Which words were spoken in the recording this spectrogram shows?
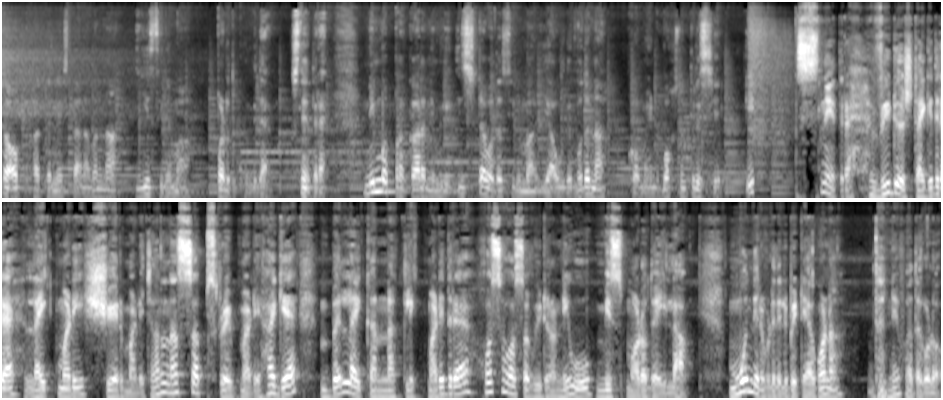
ಟಾಪ್ ಹತ್ತನೇ ಸ್ಥಾನವನ್ನು ಈ ಸಿನಿಮಾ ಪಡೆದುಕೊಂಡಿದೆ. ಸ್ನೇಹಿತರೆ, ನಿಮ್ಮ ಪ್ರಕಾರ ನಿಮಗೆ ಇಷ್ಟವಾದ ಸಿನಿಮಾ ಯಾವುದೆಂಬುದನ್ನು ಕಾಮೆಂಟ್ ಬಾಕ್ಸ್ನಲ್ಲಿ ತಿಳಿಸಿ. ಸ್ನೇಹಿತರೆ ವಿಡಿಯೋ ಇಷ್ಟ ಆಗಿದ್ರೆ ಲೈಕ್ ಮಾಡಿ ಶೇರ್ ಮಾಡಿ ಚಾನಲ್ನ ಸಬ್ಸ್ಕ್ರೈಬ್ ಮಾಡಿ, ಹಾಗೆ ಬೆಲ್ ಐಕನ್ನ ಕ್ಲಿಕ್ ಮಾಡಿದರೆ ಹೊಸ ಹೊಸ ವಿಡಿಯೋನ ನೀವು ಮಿಸ್ ಮಾಡೋದೇ ಇಲ್ಲ. ಮುಂದಿನ ವಿಡಿಯೋದಲ್ಲಿ ಭೇಟಿಯಾಗೋಣ. ಧನ್ಯವಾದಗಳು.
